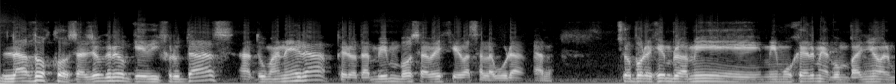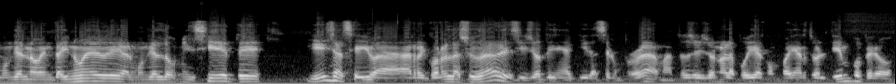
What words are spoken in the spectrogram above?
Las dos cosas, yo creo que disfrutás a tu manera, pero también vos sabés que vas a laburar. Yo, por ejemplo, a mí mi mujer me acompañó al Mundial 99, al Mundial 2007, y ella se iba a recorrer las ciudades y yo tenía que ir a hacer un programa, entonces yo no la podía acompañar todo el tiempo, pero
